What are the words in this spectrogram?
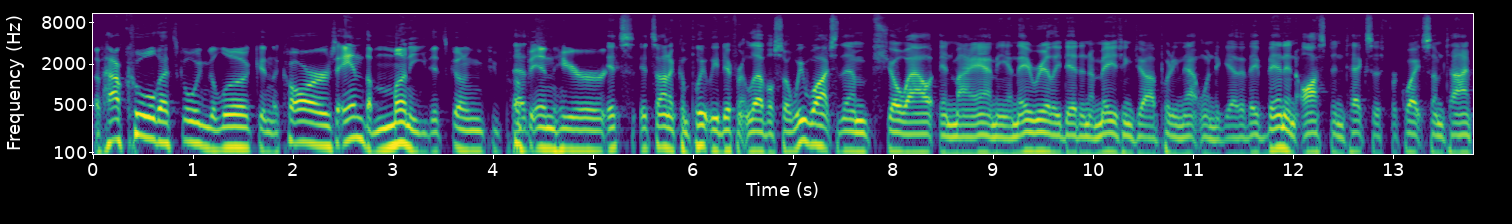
of how cool that's going to look and the cars and the money that's going to pump That's- in here. it's it's on a completely different level. So we watched them show out in Miami, and they really did an amazing job putting that one together. They've been in Austin, Texas, for quite some time,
